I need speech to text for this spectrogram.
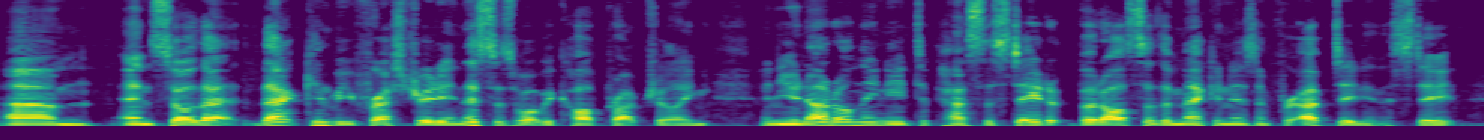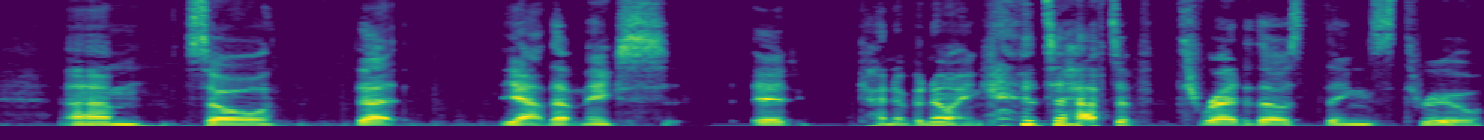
Um, and so that that can be frustrating. This is what we call prop drilling, and you not only need to pass the state, but also the mechanism for updating the state. Um, so that yeah, that makes it kind of annoying to have to thread those things through.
